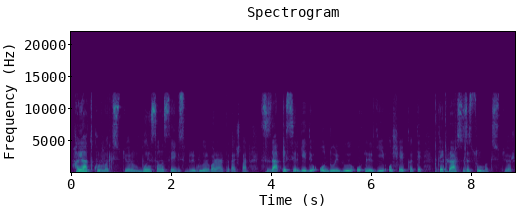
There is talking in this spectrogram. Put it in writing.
hayat kurmak istiyorum. Bu insanın sevgisi, duyguları var arkadaşlar. Sizler esirgediği o duyguyu, o ilgiyi, o şefkati tekrar size sunmak istiyor.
